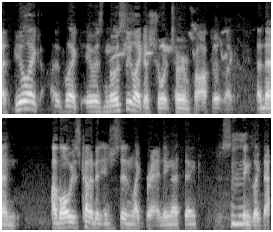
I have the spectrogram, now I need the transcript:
I feel like like it was mostly like a short term profit, like, and then I've always kind of been interested in like branding. I think just Mhm. things like that.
